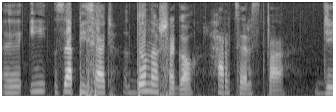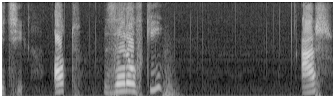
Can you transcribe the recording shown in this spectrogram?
y, i zapisać do naszego harcerstwa dzieci od zerówki aż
